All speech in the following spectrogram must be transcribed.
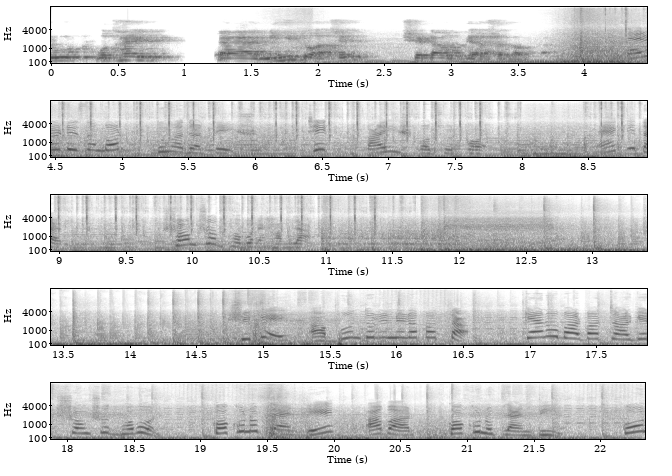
রুট কোথায় নিহিত আছে সেটা উঠে আসা দরকার। তেরোই ডিসেম্বর দু হাজার তেইশ, ঠিক বাইশ বছর পর। একই তারিখ, সংসদ ভবনে হামলা। শিখে আভ্যন্তরীণ নিরাপত্তা কেন বারবার টার্গেট সংসদ ভবন? কখনো প্ল্যান এ আবার কখনো প্ল্যান বি কোন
